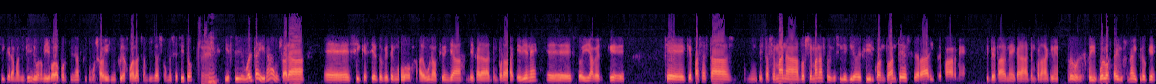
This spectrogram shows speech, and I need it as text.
sí que era más difícil, bueno, me llegó la oportunidad que como sabéis me fui a jugar la Champions League hace un mesecito Sí. y estoy de vuelta y nada, pues ahora eh, sí que es cierto que tengo alguna opción ya de cara a la temporada que viene, eh, estoy a ver qué, qué, qué pasa estas esta semana, dos semanas, porque sí que quiero decir cuanto antes cerrar y prepararme y prepararme de cada temporada que viene. Luego estoy, vuelvo a estar ilusionado y creo que,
